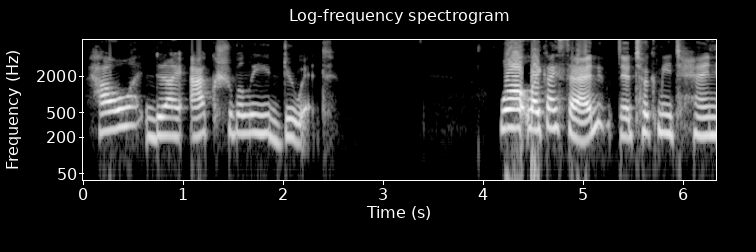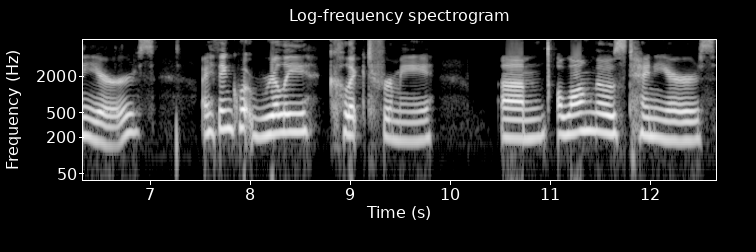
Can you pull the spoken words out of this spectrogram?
How did I actually do it? Well, like I said, it took me 10 years. I think what really clicked for me um, along those 10 years,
